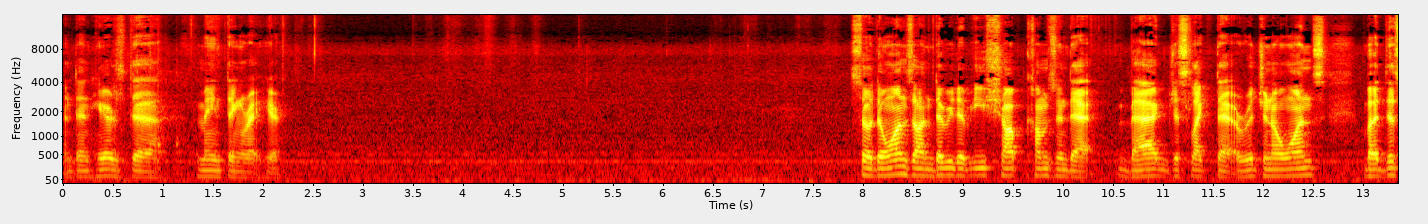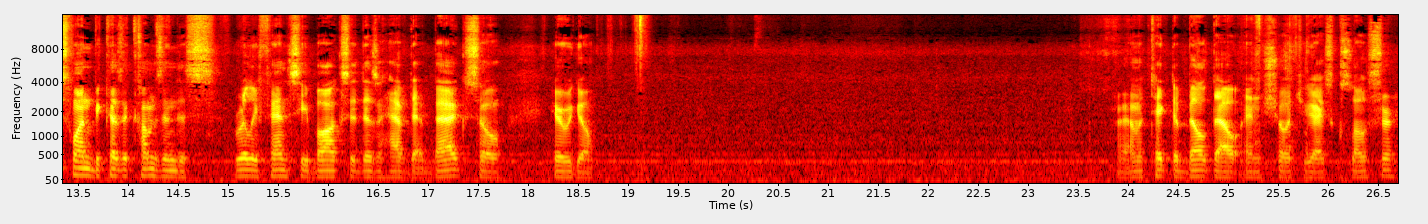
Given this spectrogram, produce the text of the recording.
And then here's the main thing right here. So the ones on WWE shop comes in that bag just like the original ones. But this one because it comes in this really fancy box it doesn't have that bag so here we go. I'm gonna take the belt out and show it to you guys closer.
